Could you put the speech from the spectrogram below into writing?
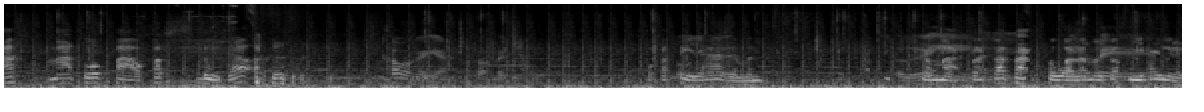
ครับ มาตัวเปล่าก็ดุแล้ว เข้ายังไงอะสอนหน่อยดิปกตินะฮะเออมันเอ้ยสมัครแล้วก็ตั้งตัวแล้วมันก็มีให้เลย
